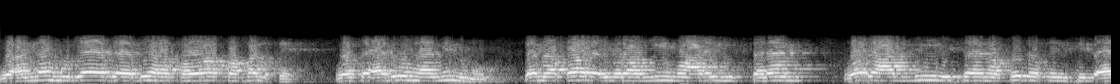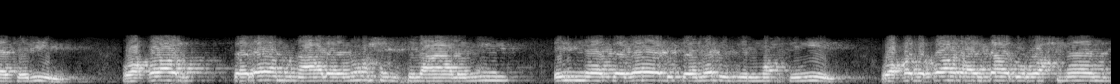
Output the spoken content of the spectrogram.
وأنه جازى بها خواص خلقه وسألوها منه كما قال إبراهيم عليه السلام واجعل لي لسان صدق في الآخرين وقال سلام على نوح في العالمين إنا كذلك نجزي المحسنين وقد قال عباد الرحمن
